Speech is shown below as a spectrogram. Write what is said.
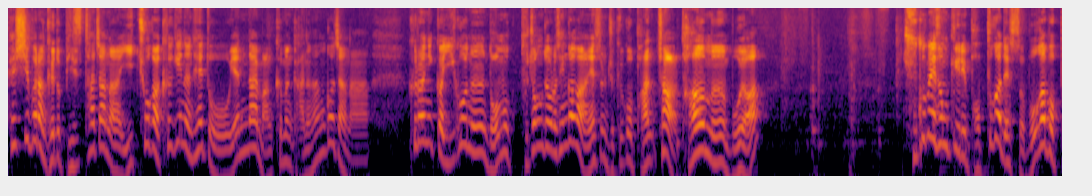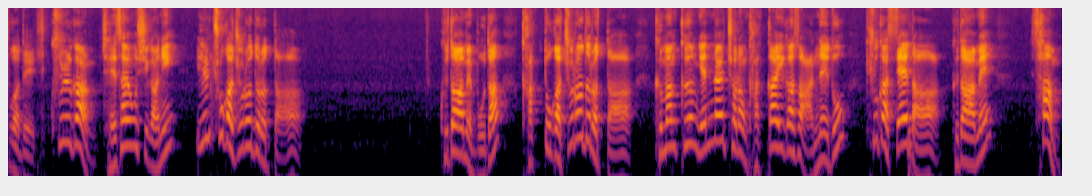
패시브랑 그래도 비슷하잖아. 2초가 크기는 해도 옛날만큼은 가능한 거잖아. 그러니까 이거는 너무 부정적으로 생각을 안 했으면 좋겠고 반, 자 다음은 뭐야? 죽음의 손길이 버프가 됐어. 뭐가 버프가 돼? 쿨감, 재사용 시간이 1초가 줄어들었다. 그 다음에 뭐다? 각도가 줄어들었다. 그만큼 옛날처럼 가까이 가서 안 해도 Q가 세다. 그 다음에 3.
